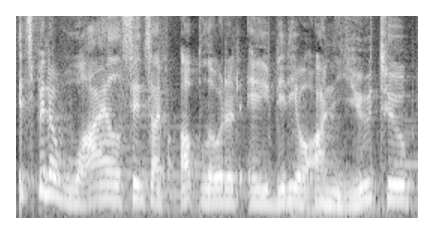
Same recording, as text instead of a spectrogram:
It's been a while since I've uploaded a video on YouTube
